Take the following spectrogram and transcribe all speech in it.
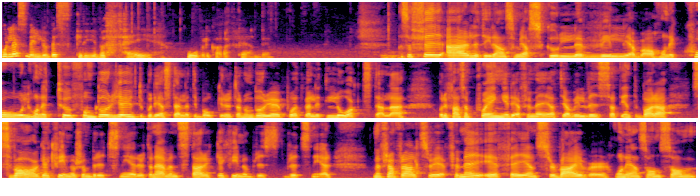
hur vill du beskriva Faye, huvudkaraktären din? Alltså Faye är lite grann som jag skulle vilja vara. Hon är cool, hon är tuff. Hon börjar ju inte på det stället i boken utan hon börjar ju på ett väldigt lågt ställe. Och det fanns en poäng i det för mig att jag vill visa att det är inte bara svaga kvinnor som bryts ner utan även starka kvinnor bryts, bryts ner. Men framförallt så är, för mig är Faye en survivor. Hon är en sån som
